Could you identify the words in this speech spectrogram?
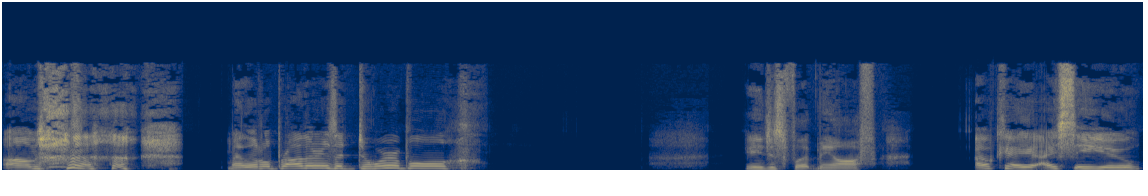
Um, my little brother is adorable. He just flipped me off. Okay, I see you.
